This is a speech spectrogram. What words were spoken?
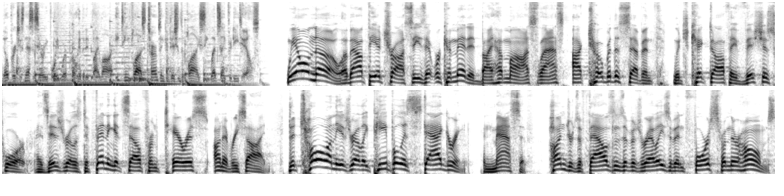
No purchase necessary. Void where prohibited by law. 18 plus terms and conditions apply. See website for details. We all know about the atrocities that were committed by Hamas last October the 7th, which kicked off a vicious war as Israel is defending itself from terrorists on every side. The toll on the Israeli people is staggering and massive. Hundreds of thousands of Israelis have been forced from their homes.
